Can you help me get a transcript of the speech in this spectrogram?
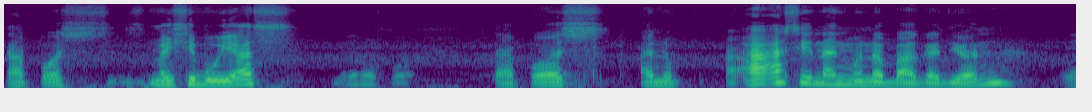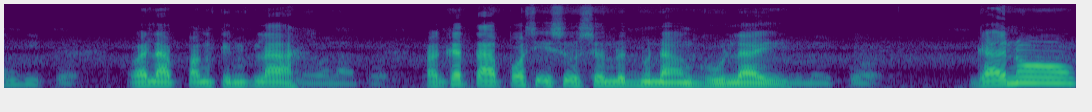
tapos may sibuyas. Meron po. Tapos, ano, aasinan mo na ba agad? Eh, hindi po. Wala pang timpla. Wala po. Pagkatapos, isusunod mo na ang gulay. Gulay po. Gaano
